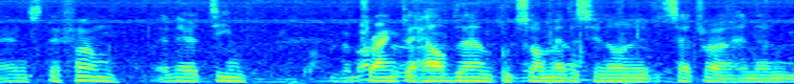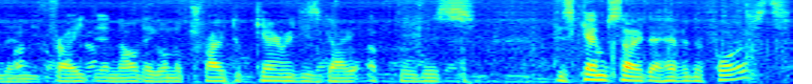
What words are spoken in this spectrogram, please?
and Stefan and their team trying to help them, put some medicine on it, etc. And then, then tried, and now they're gonna try to carry this guy up to this this campsite I have in the forest,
